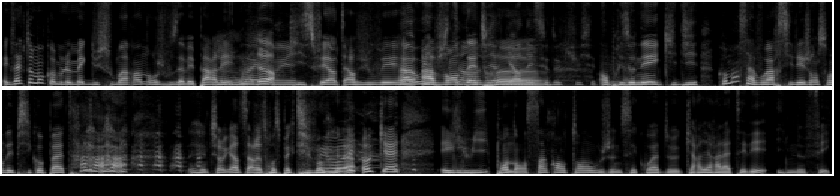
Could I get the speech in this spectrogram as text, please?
exactement comme le mec du sous-marin dont je vous avais parlé, On Ouais. adore. Oui. qui se fait interviewer euh, Ah oui, avant d'être euh, emprisonné et qui dit Comment savoir si les gens sont des psychopathes? Tu regardes ça rétrospectivement. Ouais. Ok. Et lui, pendant 50 ans ou je ne sais quoi de carrière à la télé, il ne fait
